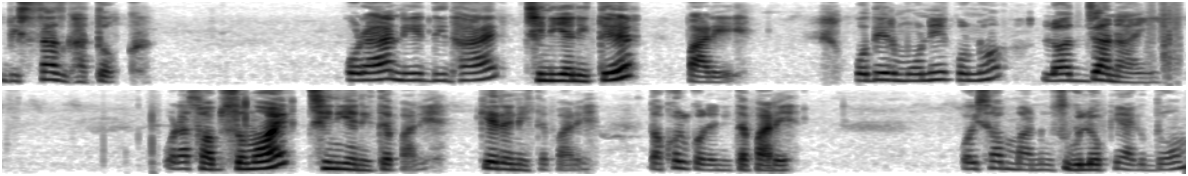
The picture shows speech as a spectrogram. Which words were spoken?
বিশ্বাসঘাতক। ওরা নির্দ্বিধায় ছিনিয়ে নিতে পারে। ওদের মনে কোনো লজ্জা নাই। ওরা সব সময় ছিনিয়ে নিতে পারে, কেড়ে নিতে পারে, দখল করে নিতে পারে। ওই সব মানুষগুলোকে একদম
